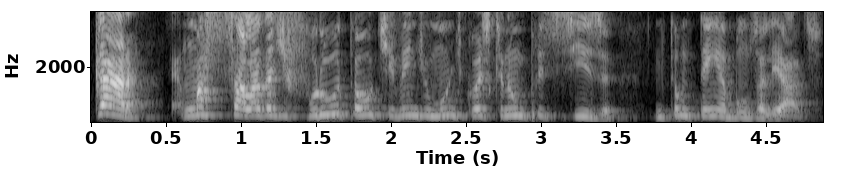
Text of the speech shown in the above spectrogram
Cara, é uma salada de fruta ou te vende um monte de coisa que não precisa. Então tenha bons aliados.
